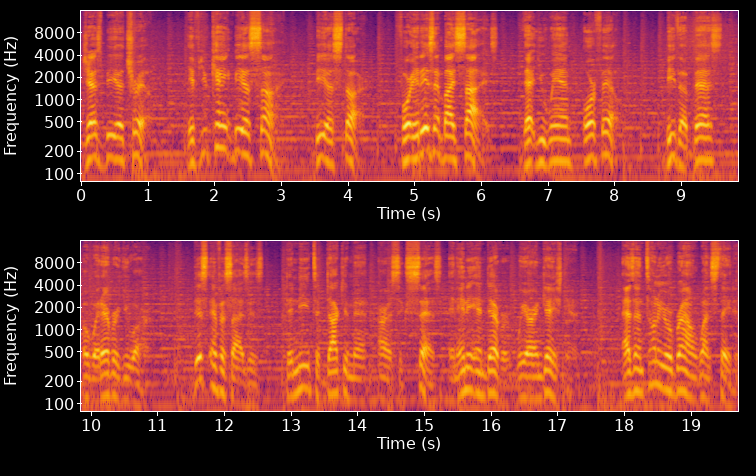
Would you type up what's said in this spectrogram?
just be a trail. If you can't be a sun, be a star. For it isn't by size that you win or fail. Be the best of whatever you are. This emphasizes the need to document our success in any endeavor we are engaged in. As Antonio Brown once stated,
